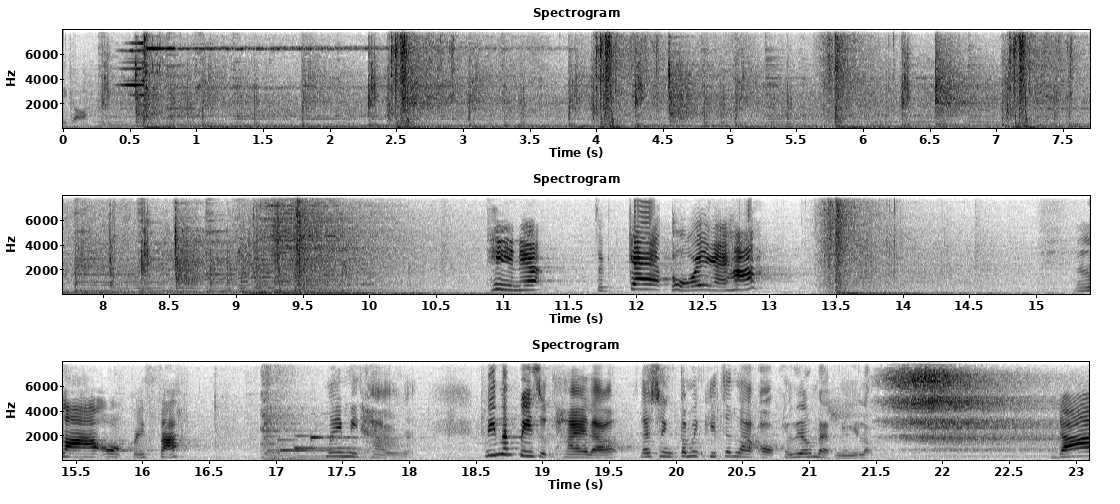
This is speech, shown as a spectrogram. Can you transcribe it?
อีกเหรอทีเนี้ยจะแก้ตัวว่ายังไงฮะ ลาออกไปซะ ไม่มีทางอะนี่มันปีสุดท้ายแล้ว แล้วฉันก็ไม่คิดจะลาออกเพราะเรื่องแบบนี้หรอก ได้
